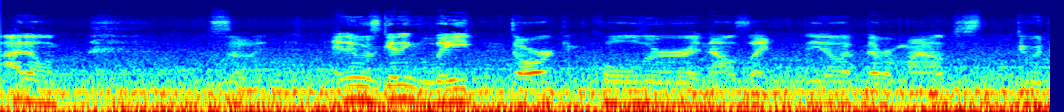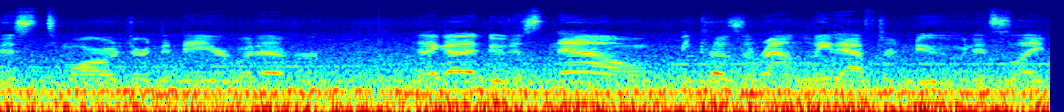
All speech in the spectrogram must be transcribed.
I don't. So and it was getting late and dark and colder, and I was like, you know what, never mind. I'll just do this tomorrow during the day or whatever. And I gotta do this now because around late afternoon, it's like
